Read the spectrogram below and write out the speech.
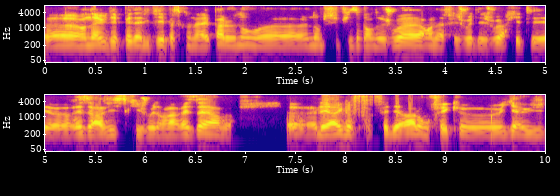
Euh, on a eu des pénalités parce qu'on n'avait pas le nombre, euh, le nombre suffisant de joueurs. On a fait jouer des joueurs qui étaient euh, réservistes, qui jouaient dans la réserve. Euh, les règles fédérales ont fait qu'il y a eu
